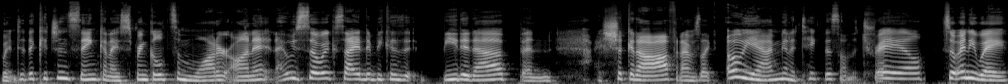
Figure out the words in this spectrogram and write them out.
went to the kitchen sink and I sprinkled some water on it. I was so excited because it beat it up and I shook it off and I was like, oh yeah, I'm going to take this on the trail. So anyway,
